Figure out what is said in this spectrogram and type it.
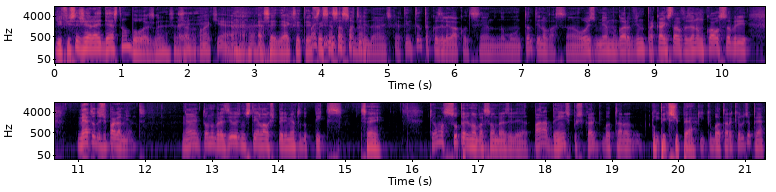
Difícil é gerar ideias tão boas, né? Você sabe como é que é. né? Essa ideia que você teve Mas foi tem muita sensacional. oportunidade, cara. Tem tanta coisa legal acontecendo no mundo, tanta inovação. Hoje mesmo, agora vindo para cá, a gente estava fazendo um call sobre métodos de pagamento. Né? Então, no Brasil, a gente tem lá o experimento do Pix, Sei. que é uma super inovação brasileira. Parabéns para os caras que botaram O que, Pix de pé. que, que botaram aquilo de pé.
